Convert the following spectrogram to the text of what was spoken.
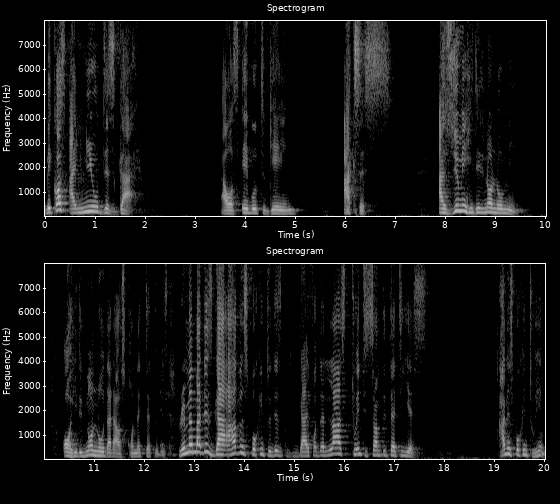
because I knew this guy, I was able to gain access. Assuming he did not know me or he did not know that I was connected to this. Remember, this guy, I haven't spoken to this guy for the last 20 something, 30 years. I hadn't spoken to him.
